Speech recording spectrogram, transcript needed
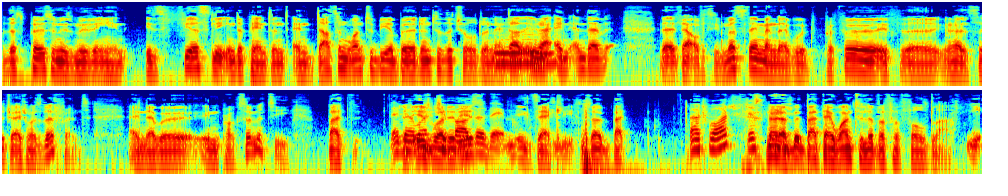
this person who's moving in is fiercely independent and doesn't want to be a burden to the children, and does, you know, mm. and and they've, they they obviously miss them, and they would prefer if the you know the situation was different, and they were in proximity, but. They don't it is want to what it is. bother them. Exactly. So, but But what? Just no, no, but, but they want to live a fulfilled life. Yeah,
